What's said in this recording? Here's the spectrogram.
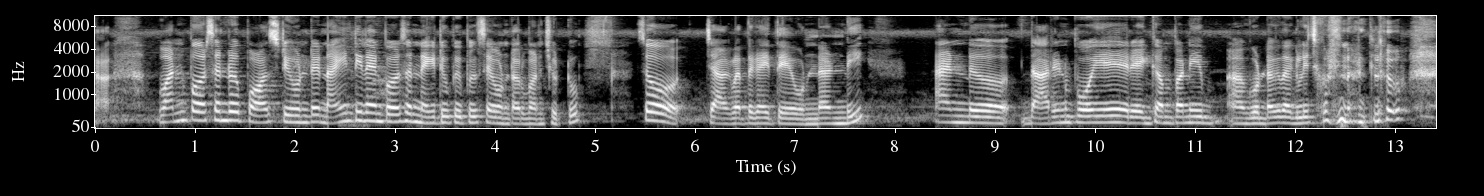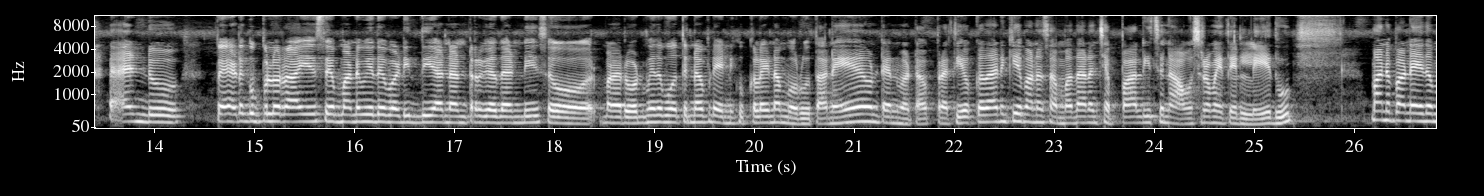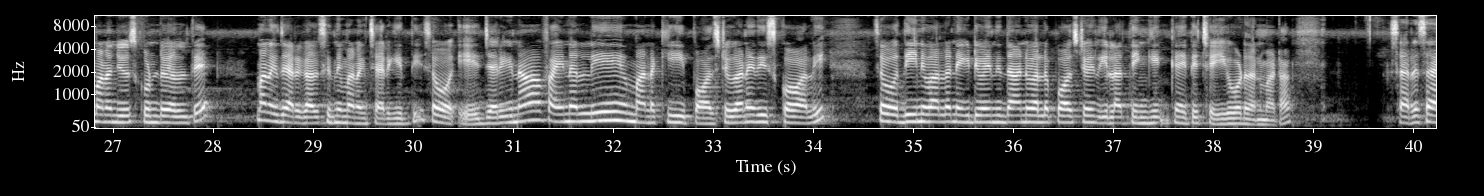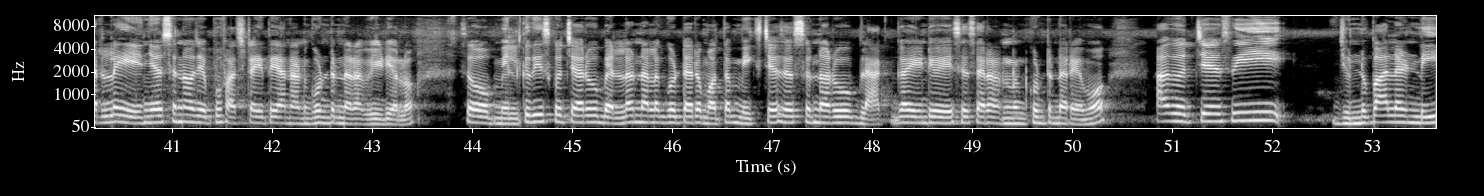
వన్ పర్సెంట్ పాజిటివ్ ఉంటే నైంటీ నైన్ పర్సెంట్ నెగిటివ్ పీపుల్సే ఉంటారు మన చుట్టూ. సో జాగ్రత్తగా అయితే ఉండండి. అండ్ దారిని పోయే రేగ్ కంపెనీ ఆ, గుడ్డకు తగిలించుకున్నట్లు. అండ్ పేడ కుప్పలో రాయేస్తే మన మీద పడిద్ది అని అంటారు కదండి. సో మన రోడ్డు మీద పోతున్నప్పుడు ఎన్ని కుక్కలైనా మొరుగుతానే ఉంటాయి అనమాట ప్రతి ఒక్కదానికి మనం సమాధానం చెప్పాల్సిన అవసరం అయితే లేదు. మన పని ఏదో మనం చూసుకుంటూ వెళ్తే మనకి జరగాల్సింది మనకి జరిగిద్ది. సో ఏది జరిగినా ఫైనల్లీ మనకి పాజిటివ్గానే తీసుకోవాలి. సో దీనివల్ల నెగిటివ్ అయింది దానివల్ల పాజిటివ్ అయింది ఇలా థింకింగ్ అయితే చేయకూడదు అనమాట సరే సరేలే ఏం చేస్తున్నావు చెప్పు ఫస్ట్ అయితే అని అనుకుంటున్నారు ఆ వీడియోలో. సో మిల్క్ తీసుకొచ్చారు బెల్లం నలగొట్టారు మొత్తం మిక్స్ చేసేస్తున్నారు బ్లాక్గా ఏంటి వేసేసారు అని అనుకుంటున్నారేమో. అది వచ్చేసి జున్ను పాలండి.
